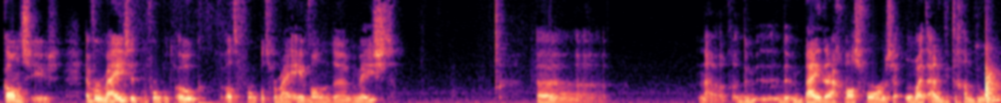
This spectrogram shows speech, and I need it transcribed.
kans is. En voor mij is het bijvoorbeeld ook, wat bijvoorbeeld voor mij een van de meest. eh, nou, de, de, een bijdrage was voor om uiteindelijk dit te gaan doen,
